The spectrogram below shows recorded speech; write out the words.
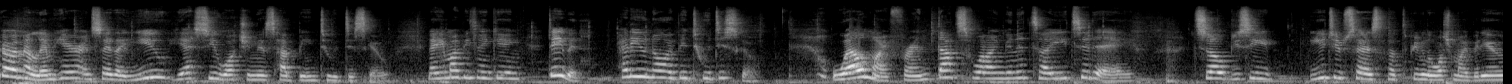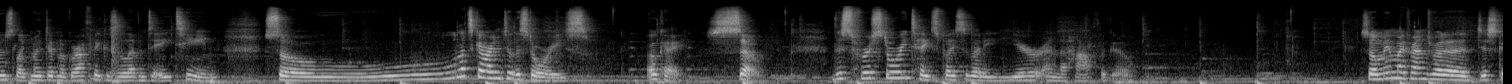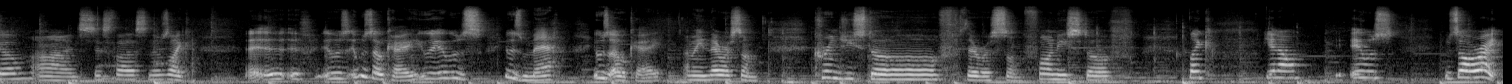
gonna go on a limb here and say that you, yes, you watching this, have been to a disco. Now you might be thinking, David, how do you know I've been to a disco? Well, my friend, that's what I'm gonna tell you today. So, you see, YouTube says that the people who watch my videos, like my demographic, is 11 to 18. So, let's get right into the stories. Okay, so, this first story takes place about a year and a half ago. So me and my friends were at a disco uh, in sixth class, and it was like, it, it, it was it was okay. It, it was it was meh. It was okay. I mean, there was some cringy stuff. There was some funny stuff. Like, you know, it was it was all right.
